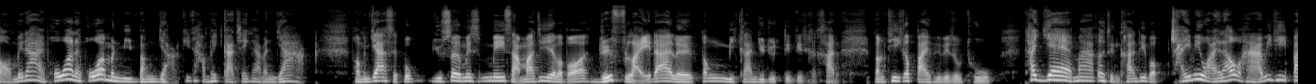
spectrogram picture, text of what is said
ต่อไม่ได้ เพราะว่าอะไรเพราะว่ามันมีบางอย่างที่ทำให้การใช้งานมันยาก พอมันยากเสร็จปุ๊บยูเซอร์ไม่ไม่สามารถที่จะแบบว่าดริฟต์ไหลได้เลย ต้องมีการหยุดหยุดติดติดขัดบางที่ก็ไปผิดถูกถ้าแย่มากก็ถึงขั้นที่แบบใช้ไม่ไหวแล้วหาวิธีไป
